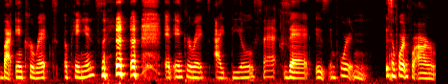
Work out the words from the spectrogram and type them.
by incorrect opinions and incorrect ideals Facts. that is important it's important for our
